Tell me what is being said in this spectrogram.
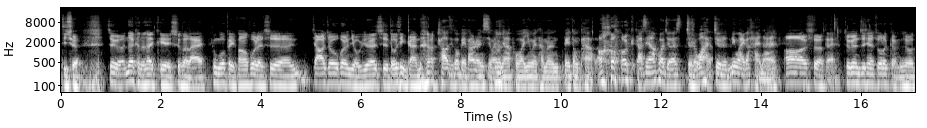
的确，这个那可能他可以适合来中国北方或者是加州或者纽约，其实都挺干的。超级多北方人喜欢新加坡，因为他们被冻怕了。然后新加坡觉得就是哇，就是另外一个海南。哦，是，对，就跟之前说的梗说，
